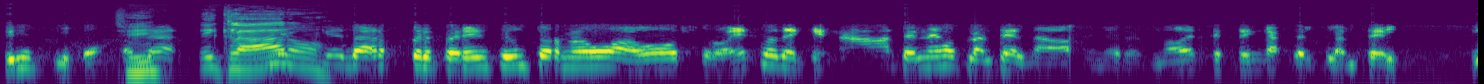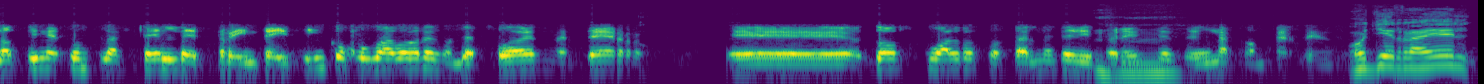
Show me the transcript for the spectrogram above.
¿Sí me explico? Sí. Sí, claro. Tienes que dar preferencia de un torneo a otro. Eso de que no, tenemos plantel. No, señores, no es que tengas el plantel. No tienes un plantel de 35 jugadores donde puedes meter eh, dos cuadros totalmente diferentes de una competencia. Oye, Israel,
